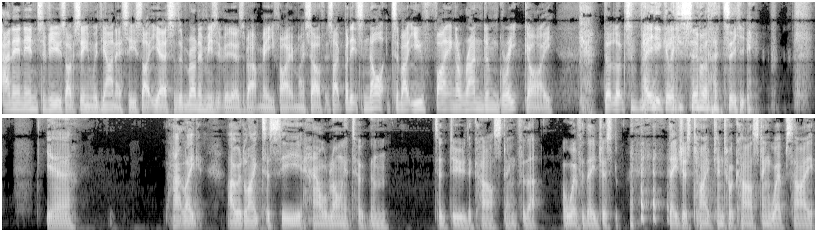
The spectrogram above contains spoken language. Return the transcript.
and in interviews I've seen with Yannis, he's like, "Yeah, so the running music video is about me fighting myself." It's like, but it's not. It's about you fighting a random Greek guy that looks vaguely similar to you. Yeah. How, like, I would like to see how long it took them to do the casting for that, or whether they just they just typed into a casting website,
